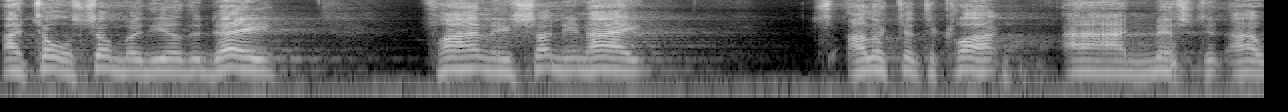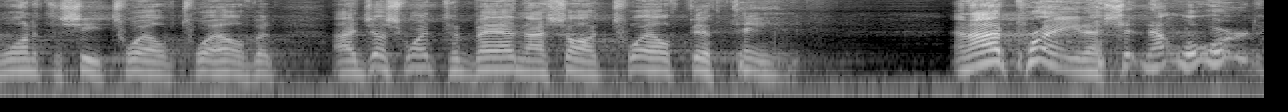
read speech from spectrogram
I told somebody the other day, finally, Sunday night, I looked at the clock. I missed it. I wanted to see 12 12, but I just went to bed and I saw 12 15. And I prayed. I said, Now, Lord,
